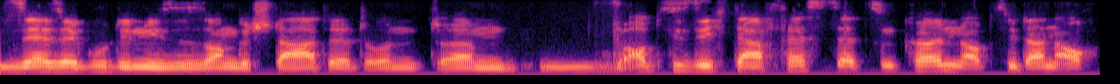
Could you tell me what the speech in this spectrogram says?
sehr, sehr gut in die Saison gestartet und ähm, ob sie sich da festsetzen können, ob sie dann auch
